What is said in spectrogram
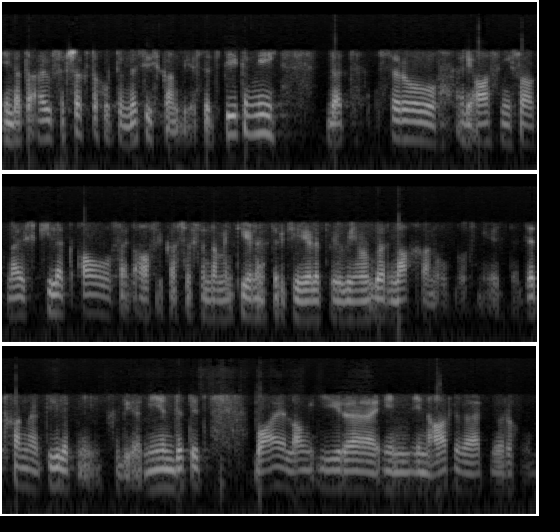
en dat 'n ou versigtig optimisties kan wees. Dit beteken nie dat Cyril in die asem saak nou skielik al Suid-Afrika se fundamentele en strukturele probleme oornag gaan oplos nie. Dit gaan natuurlik nie gebeur nie en dit het baie lang ure en en harde werk nodig om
